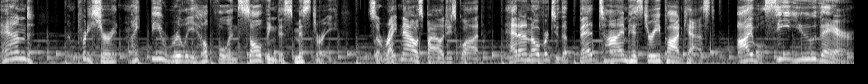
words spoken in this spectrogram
And I'm pretty sure it might be really helpful in solving this mystery. So, right now, Spyology Squad, head on over to the Bedtime History Podcast. I will see you there.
